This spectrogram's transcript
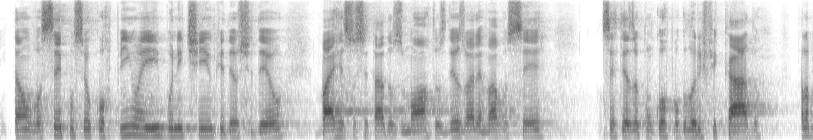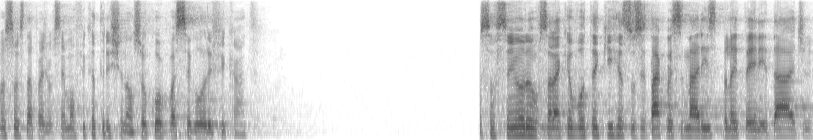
Então, você com seu corpinho aí, bonitinho que Deus te deu, vai ressuscitar dos mortos. Deus vai levar você, com certeza, com o corpo glorificado. Fala para a pessoa que está perto de você, irmão, fica triste não, seu corpo vai ser glorificado. Senhor, será que eu vou ter que ressuscitar com esse nariz pela eternidade?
